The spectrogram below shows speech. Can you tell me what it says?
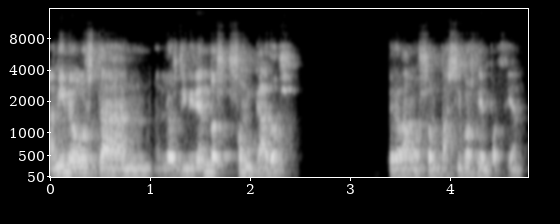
a mí me gustan los dividendos, son caros, pero vamos, son pasivos 100%.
